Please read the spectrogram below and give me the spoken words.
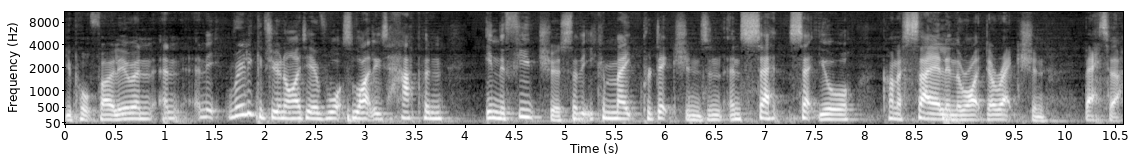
your portfolio, and, and, and it really gives you an idea of what's likely to happen in the future so that you can make predictions and, and set, set your kind of sail in the right direction better.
